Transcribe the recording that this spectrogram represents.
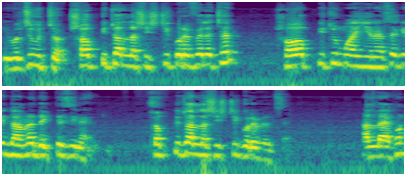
কি বলছি, বুঝছ? সবকিছু আল্লাহ সৃষ্টি করে ফেলেছেন। সবকিছু মাইয়েন আছে, কিন্তু আমরা দেখতেছি না আর কি। সবকিছু আল্লাহ সৃষ্টি করে ফেলছেন আল্লাহ এখন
